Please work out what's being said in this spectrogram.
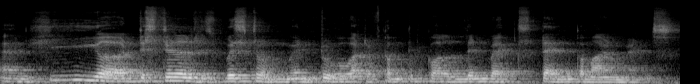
And he uh, distilled his wisdom into what have come to be called Lindbeck's Ten Commandments.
